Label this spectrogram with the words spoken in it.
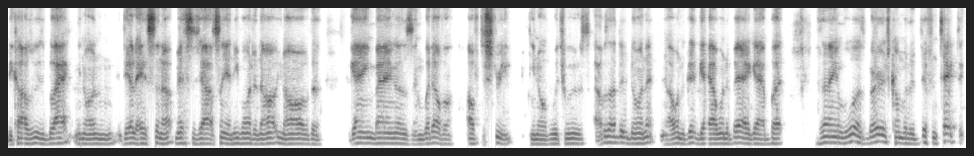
because we was black, you know, and Daley had sent up message out saying he wanted all, you know, all the gang bangers and whatever off the street, you know, which was I was out there doing it. You know, I wasn't a good guy, I wasn't a bad guy. But the thing was Burge come with a different tactic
